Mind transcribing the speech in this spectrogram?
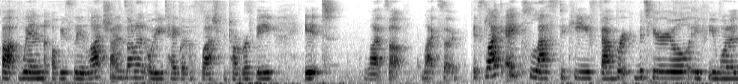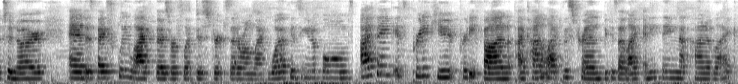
but when obviously light shines on it or you take like a flash photography, it lights up like so. It's like a plasticky fabric material if you wanted to know and it's basically like those reflective strips that are on like workers uniforms. I think it's pretty cute, pretty fun. I kind of like this trend because I like anything that kind of like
